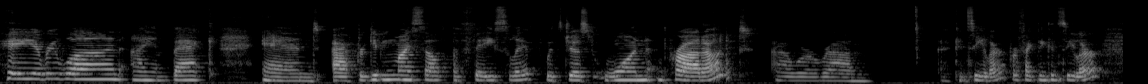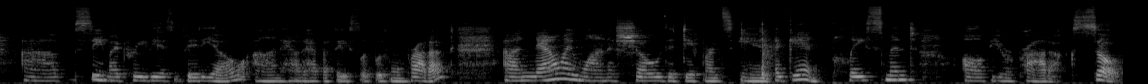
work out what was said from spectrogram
Hey everyone, I am back and after giving myself a facelift with just one product, our um, concealer, Perfecting Concealer, uh, see my previous video on how to have a facelift with one product. Uh, now I want to show the difference in, again, placement of your products. So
